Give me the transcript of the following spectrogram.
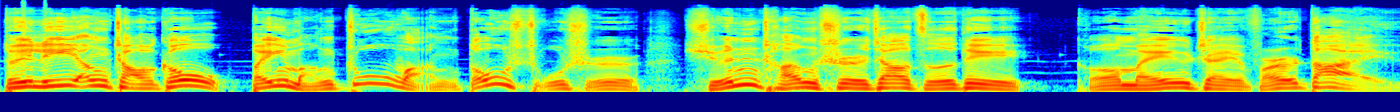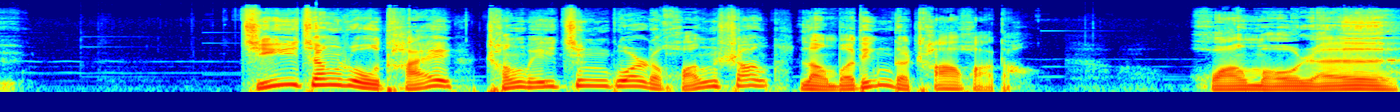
对黎阳赵沟、北莽诸王都熟识，寻常世家子弟可没这份待遇。”即将入台成为京官的黄商冷不丁的插话道：“黄某人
